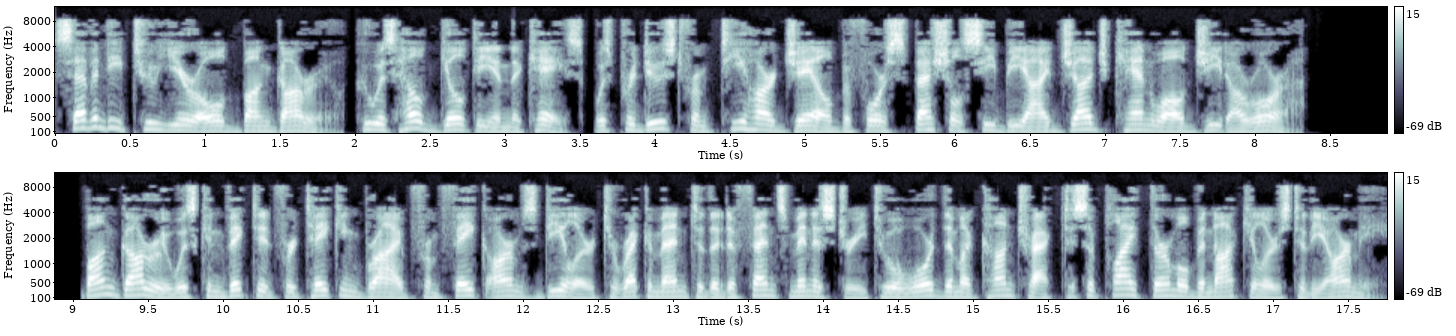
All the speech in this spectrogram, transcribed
72-year-old Bangaru, who was held guilty in the case, was produced from Tihar jail before special CBI judge Kanwal Jeet Arora. Bangaru was convicted for taking bribe from fake arms dealer to recommend to the Defense Ministry to award them a contract to supply thermal binoculars to the army.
